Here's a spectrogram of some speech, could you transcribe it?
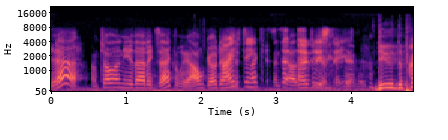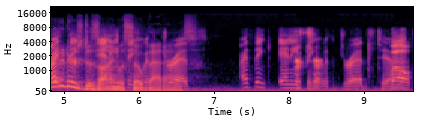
Yeah, I'm telling you that exactly. I'll go down I to think Texas and the tell you ugliest you're thing ever. Dude, the Predator's design was so with badass. Dreads, I think anything sure. with dreads, Tim. Well,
